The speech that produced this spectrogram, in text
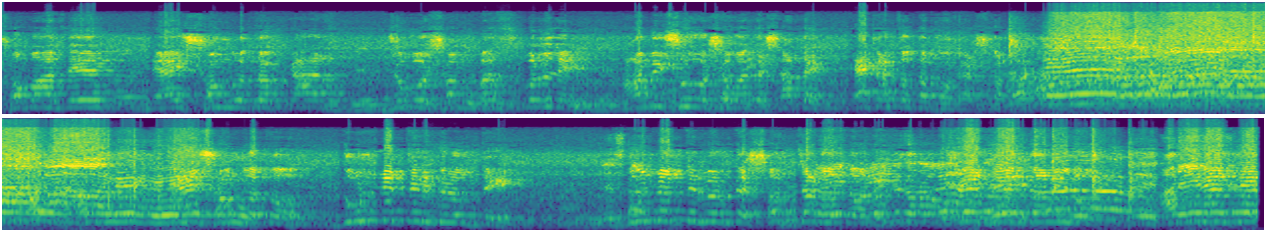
সমাজের ন্যায়সঙ্গত কাজ যুব সমাজ করলে আমি শুভ সমাজের সাথে একাত্মতা প্রকাশ করব। ন্যায়সঙ্গত দুর্নীতির বিরুদ্ধে দুর্নীতির বিরুদ্ধে সোচ্চার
